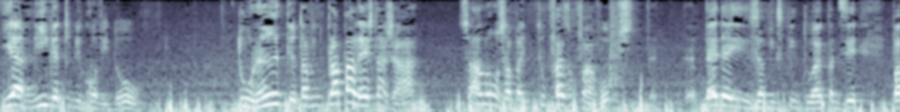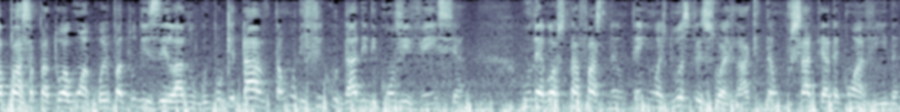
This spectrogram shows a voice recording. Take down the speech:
E a amiga que me convidou, durante, eu estava indo para a palestra já. Salão, rapaz, tu faz um favor, pede aí os amigos espirituais para dizer, para passar para tu alguma coisa, para tu dizer lá no grupo, porque tá, tá uma dificuldade de convivência. O negócio não tá fácil, não. Tem umas duas pessoas lá que estão chateadas com a vida,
